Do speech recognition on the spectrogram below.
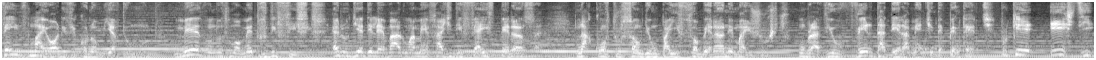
seis maiores economias do mundo mesmo nos momentos difíceis. Era o dia de levar uma mensagem de fé e esperança na construção de um país soberano e mais justo. Um Brasil verdadeiramente independente. Porque este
